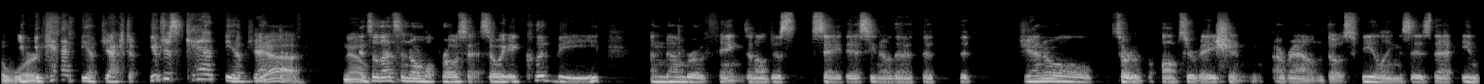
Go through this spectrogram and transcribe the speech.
The worst. You, you can't be objective. You just can't be objective. Yeah. No. And so that's a normal process. So it could be a number of things. And I'll just say this, you know, the the the general sort of observation around those feelings is that in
